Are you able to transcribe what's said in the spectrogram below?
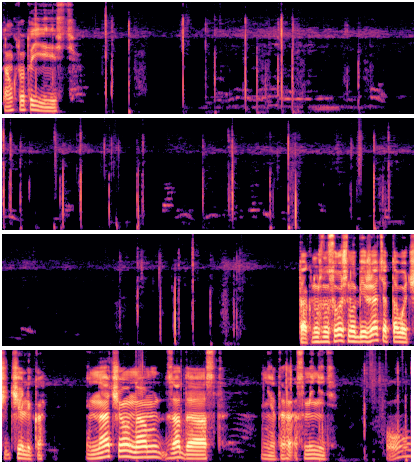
Там кто-то есть. Так, нужно срочно убежать от того челика. Иначе он нам задаст. Нет, сменить. О.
